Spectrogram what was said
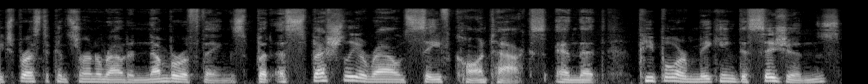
expressed a concern around a number of things, but especially around safe contacts and that people are making decisions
